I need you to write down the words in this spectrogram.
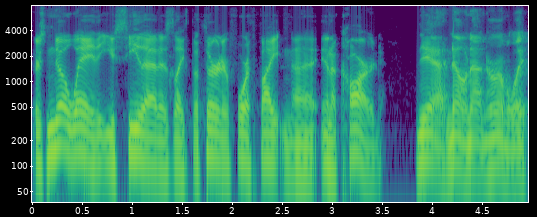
there's no way that you see that as like the third or fourth fight in a in a card. Yeah, no, not normally.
